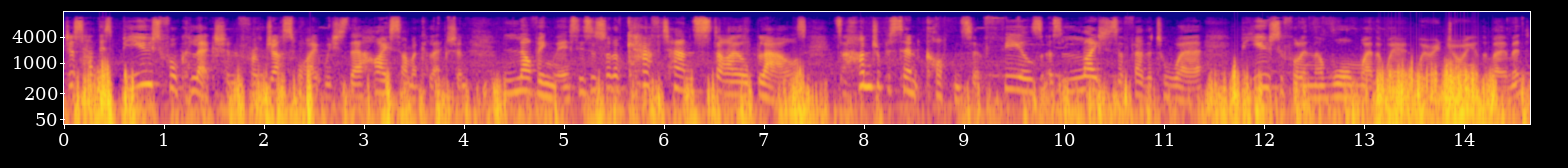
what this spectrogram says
just had this beautiful collection from Just White, which is their high summer collection. Loving this. It's a sort of caftan style blouse. It's 100% cotton, so it feels as light as a feather to wear. Beautiful in the warm weather we're, we're enjoying at the moment.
